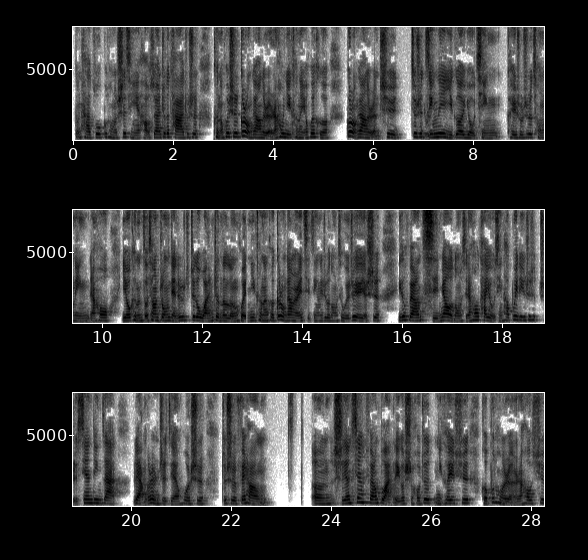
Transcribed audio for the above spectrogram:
跟他做不同的事情也好，虽然这个他就是可能会是各种各样的人，然后你可能也会和各种各样的人去。就是经历一个友情，可以说是从零，然后也有可能走向终点，就是这个完整的轮回。你可能和各种各样的人一起经历这个东西，我觉得这个也是一个非常奇妙的东西。然后它友情，它不一定是只限定在两个人之间，或者是就是非常，嗯，时间线非常短的一个时候，就你可以去和不同的人，然后去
